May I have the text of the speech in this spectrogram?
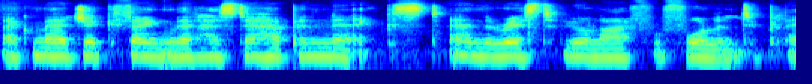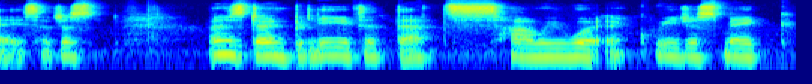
like magic thing that has to happen next and the rest of your life will fall into place. I just I just don't believe that that's how we work. We just make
